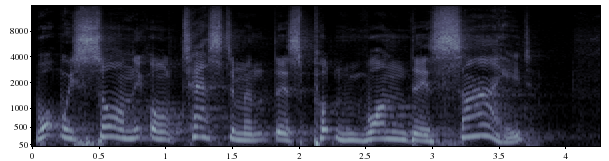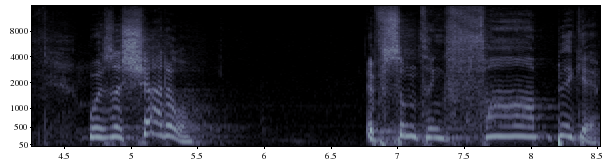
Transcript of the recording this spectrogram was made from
What we saw in the Old Testament, this putting one day aside, was a shadow of something far bigger.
